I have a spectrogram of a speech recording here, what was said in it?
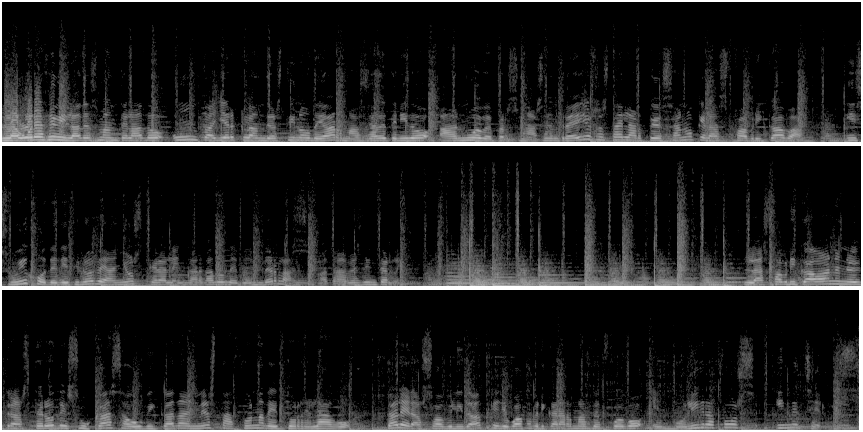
La Guardia Civil ha desmantelado un taller clandestino de armas y ha detenido a nueve personas. Entre ellos está el artesano que las fabricaba y su hijo de 19 años que era el encargado de venderlas a través de Internet. Las fabricaban en el trastero de su casa ubicada en esta zona de Torrelago. Tal era su habilidad que llegó a fabricar armas de fuego en bolígrafos y mecheros.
